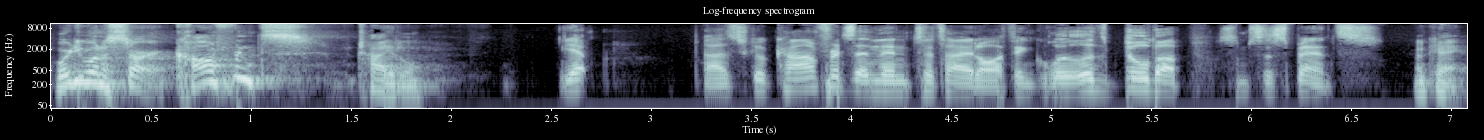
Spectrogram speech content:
Where do you want to start? Conference title. Yep. Uh, let's go conference and then to title. I think well, let's build up some suspense. Okay.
